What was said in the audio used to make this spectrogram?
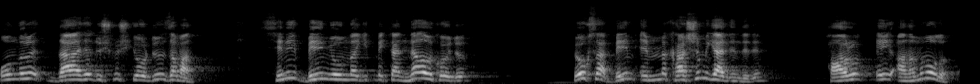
onları davete düşmüş gördüğün zaman seni benim yolumda gitmekten ne alıkoydu? Yoksa benim emrime karşı mı geldin dedi. Harun ey anamın oğlu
